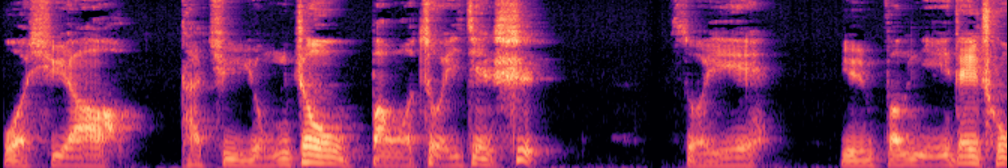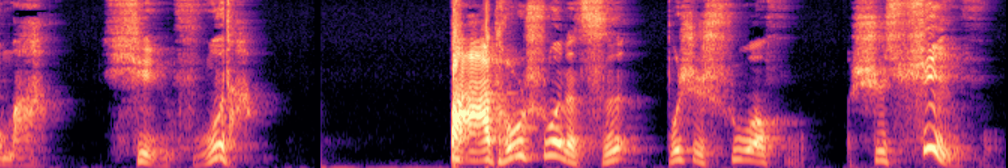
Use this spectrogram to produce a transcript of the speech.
我需要他去永州帮我做一件事，所以云峰，你得出马驯服他。把头说的词不是说服，是驯服，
